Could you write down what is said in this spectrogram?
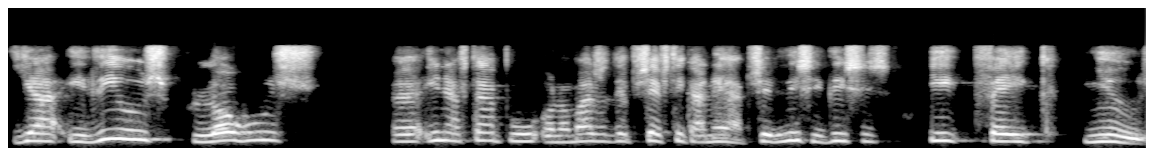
για ιδίους λόγους ε, είναι αυτά που ονομάζονται ψεύτικα νέα, ψευδείς ειδήσεις ή fake news.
